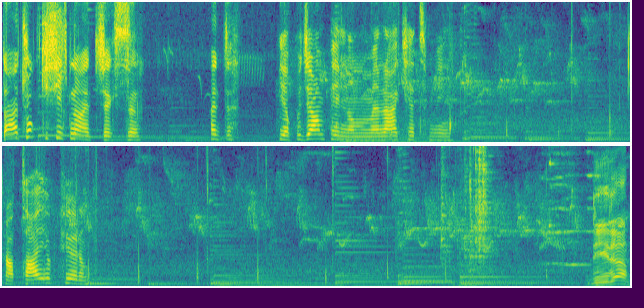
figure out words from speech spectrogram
Daha çok kişi ikna edeceksin. Hadi. Yapacağım Pelin Hanım merak etmeyin. Hata yapıyorum. Didem.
